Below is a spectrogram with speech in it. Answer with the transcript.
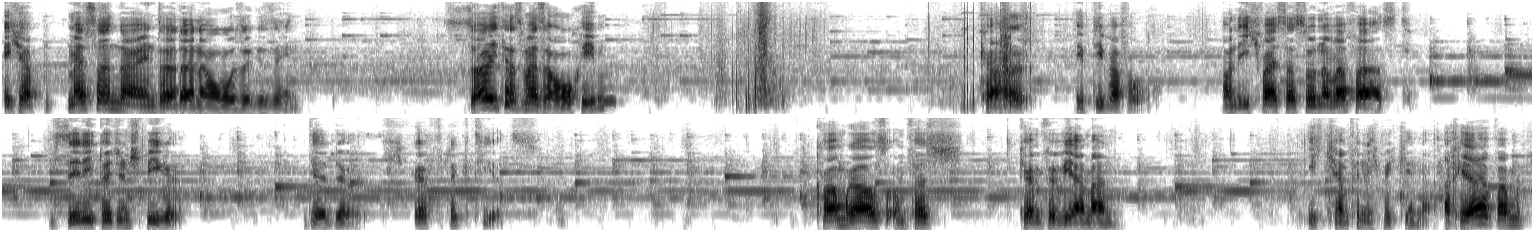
Ich habe Messer hinter deiner Hose gesehen. Soll ich das Messer hochheben? Karl hebt die Waffe hoch. Und ich weiß, dass du eine Waffe hast. Ich sehe dich durch den Spiegel, der durch reflektiert. Komm raus und kämpfe wie ein Mann. Ich kämpfe nicht mit Kindern. Ach ja, warum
